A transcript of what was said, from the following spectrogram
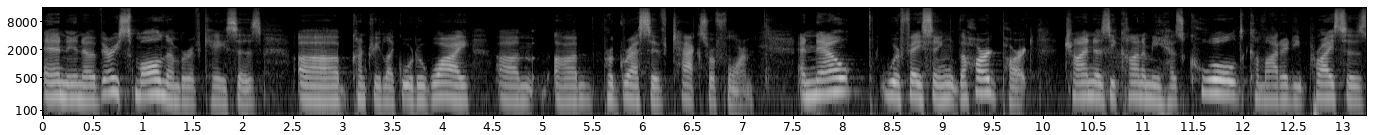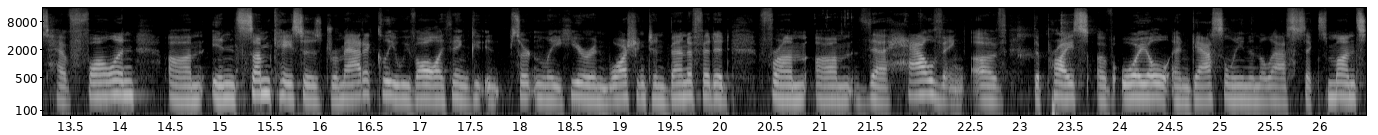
and in a very small number of cases, uh, a country like Uruguay, um, um, progressive tax reform. And now we're facing the hard part. China's economy has cooled, commodity prices have fallen, um, in some cases dramatically. We've all, I think, in- certainly here in Washington, benefited from um, the halving of the price of oil and gasoline in the last six months.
